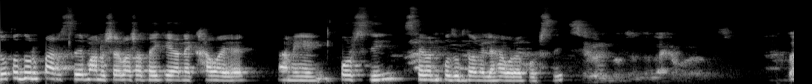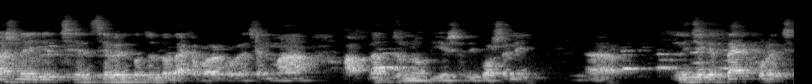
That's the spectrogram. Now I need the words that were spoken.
যতদূর পারছে মানুষের বাসা থেকে অনেক খাওয়ায়। আমি পড়ছি সেভেন পর্যন্ত আমি লেখাপড়া করছি। সেভেন পর্যন্ত লেখাপড়া আসলে এই যে সেভেন পর্যন্ত লেখাপড়া করেছেন মা আপনার জন্য বিয়ের সাথে বসে নেই আহ, নিজেকে ত্যাগ করেছে।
